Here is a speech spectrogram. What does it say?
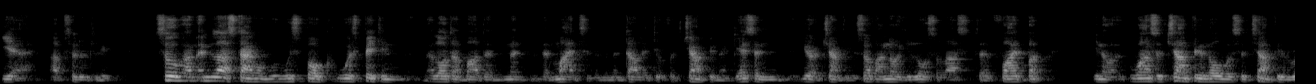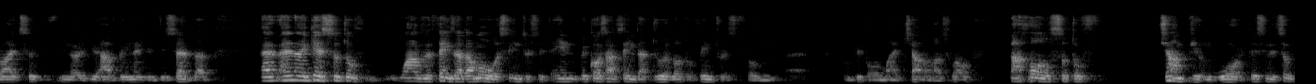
Yeah, absolutely. So, I mean, last time we, we spoke, we were speaking a lot about the, the mindset and the mentality of a champion, I guess. And you're a champion yourself. I know you lost the last uh, fight, but you know, once a champion, always a champion, right? So, you know, you have been and you deserve that. And, and I guess sort of one of the things that I'm always interested in, because I think that drew a lot of interest from uh, from people on my channel as well, that whole sort of champion world, isn't it? So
